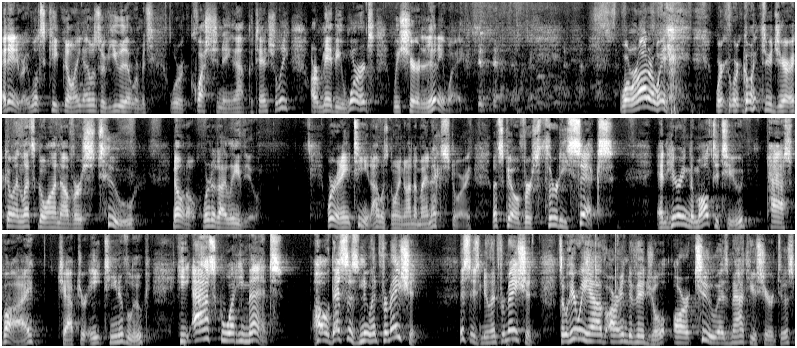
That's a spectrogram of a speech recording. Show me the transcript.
At any rate, let's keep going. Those of you that were, were questioning that potentially, or maybe weren't, we shared it anyway. well, we're on our way, we're, we're going through Jericho, and let's go on now, verse 2. No, no, where did I leave you? We're at 18. I was going on to my next story. Let's go, verse 36. And hearing the multitude pass by, chapter 18 of Luke, he asked what he meant. Oh, this is new information. This is new information. So here we have our individual, our two, as Matthew shared to us,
